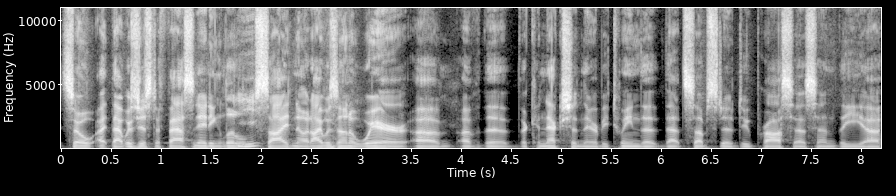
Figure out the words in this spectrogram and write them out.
so I, that was just a fascinating little side note. I was unaware um, of the the connection there between the that substantive due process and the uh,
